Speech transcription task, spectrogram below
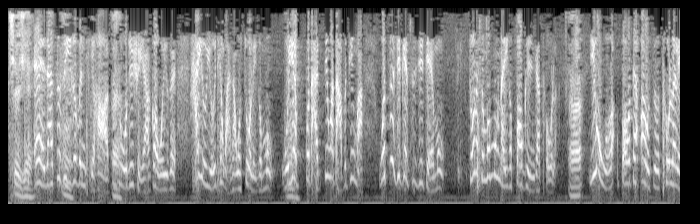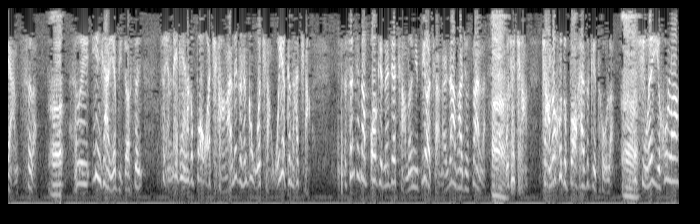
谢谢哎，那这是一个问题哈，这是嗯我的血压高，我有个，还有有一天晚上我做了一个梦，我也不打电话打不进嘛，我自己给自己解梦，做了什么梦呢？一个包给人家偷了，啊因为我包在澳洲偷了两次了，啊所以印象也比较深。所以那天那个包啊抢啊，那个人跟我抢，我也跟他抢。实际上包给人家抢了，你不要抢了，让他就算了。啊我就抢，抢了后头包还是给偷了。啊我醒了以后呢，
